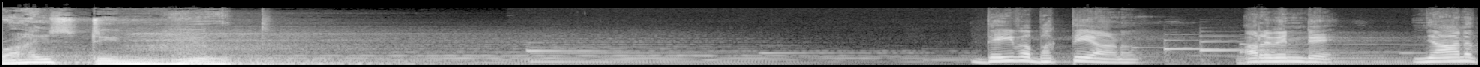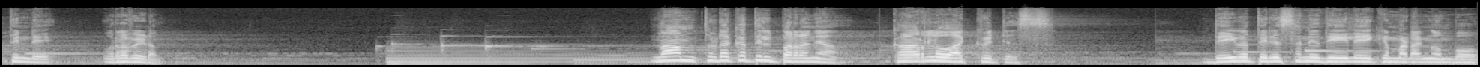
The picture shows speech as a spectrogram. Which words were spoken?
Christ in youth. ദൈവഭക്തിയാണ് അറിവിന്റെ ജ്ഞാനത്തിന്റെ ഉറവിടം നാം തുടക്കത്തിൽ പറഞ്ഞ കാർലോ ആക്വറ്റസ് ദൈവ തിരുസന്നിധിയിലേക്ക് മടങ്ങുമ്പോൾ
